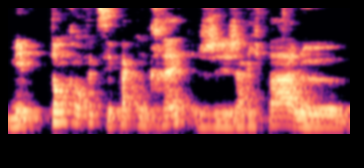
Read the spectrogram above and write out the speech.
mais tant qu'en fait c'est pas concret j'arrive pas à le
